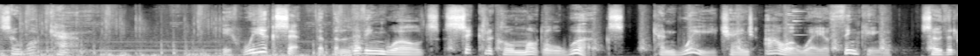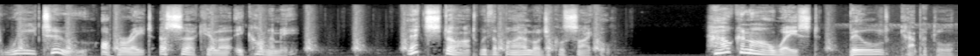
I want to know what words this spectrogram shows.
So what can? If we accept that the living world's cyclical model works, can we change our way of thinking so that we too operate a circular economy? Let's start with the biological cycle. How can our waste build capital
